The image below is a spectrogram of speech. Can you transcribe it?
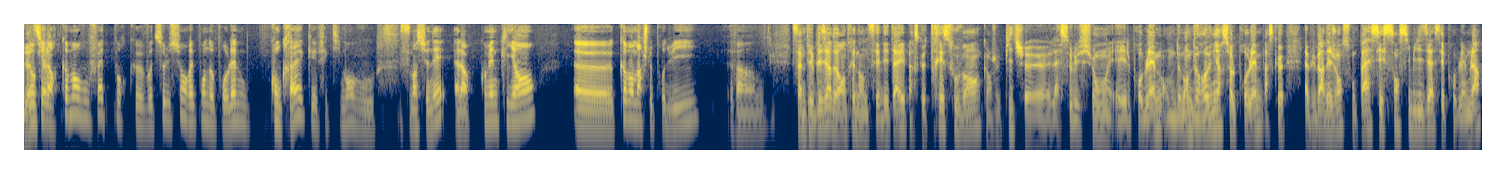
Donc, alors, comment vous faites pour que votre solution réponde aux problèmes concrets qu'effectivement vous mentionnez? Alors, combien de clients euh, Comment marche le produit? Ça me fait plaisir de rentrer dans ces détails parce que très souvent, quand je pitch euh, la solution et le problème, on me demande de revenir sur le problème parce que la plupart des gens ne sont pas assez sensibilisés à ces problèmes-là.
